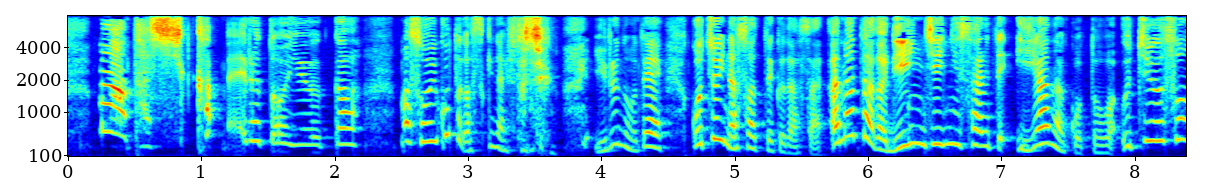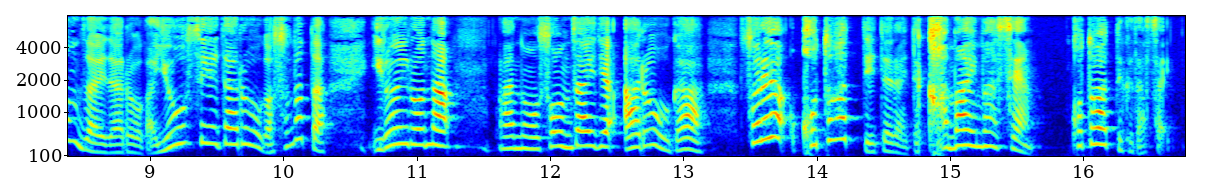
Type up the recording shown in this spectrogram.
あ、確かめるというか、まあ、そういうことが好きな人たちが いるので、ご注意なさってください。あなたが隣人にされて嫌なことは、宇宙存在だろうが、妖精だろうが、その他、いろいろな、あの、存在であろうが、それは断っていただいて構いません。断ってください。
